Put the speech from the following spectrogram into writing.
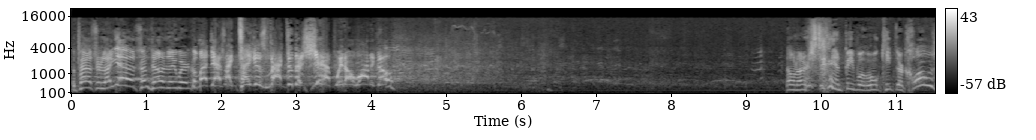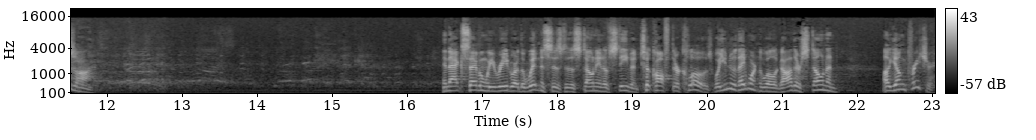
The pastor's like, yeah, sometimes they wear clothes. My dad's like, take us back to the ship. We don't want to go. Don't understand people who won't keep their clothes on. In Acts 7, we read where the witnesses to the stoning of Stephen took off their clothes. Well, you knew they weren't the will of God. They're stoning a young preacher.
